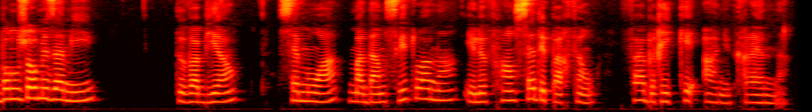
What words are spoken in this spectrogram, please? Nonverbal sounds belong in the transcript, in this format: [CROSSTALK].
Bonjour mes amis, tout va bien? C'est moi, Madame Світлана, et le français des parfums fabriqué en Ukraine.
